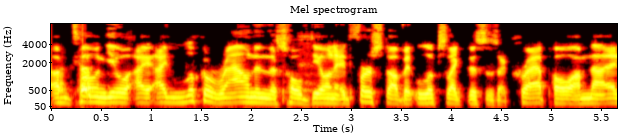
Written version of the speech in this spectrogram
I'm telling you, I, I look around in this whole deal, and it, first off, it looks like this is a crap hole. I'm not. I,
